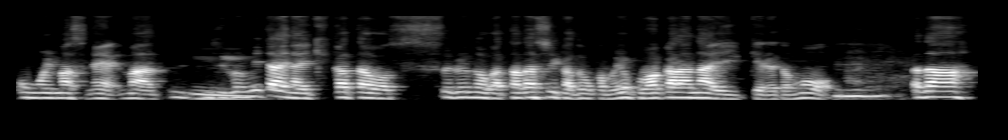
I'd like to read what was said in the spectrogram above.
思いますね。まあ自分みたいな生き方をするのが正しいかどうかもよくわからないけれども、ただ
